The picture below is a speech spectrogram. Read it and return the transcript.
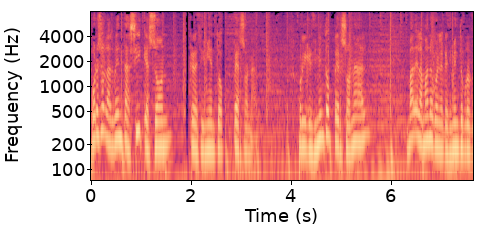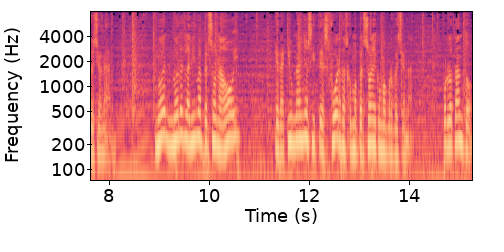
Por eso las ventas sí que son crecimiento personal. Porque el crecimiento personal va de la mano con el crecimiento profesional. No eres la misma persona hoy que de aquí un año si te esfuerzas como persona y como profesional. Por lo tanto,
